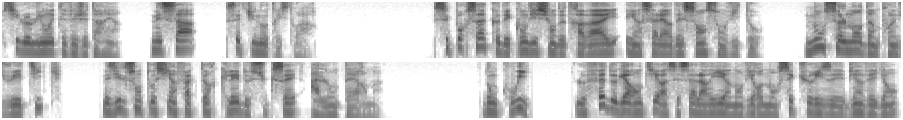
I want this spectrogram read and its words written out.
si le lion était végétarien. Mais ça, c'est une autre histoire. C'est pour ça que des conditions de travail et un salaire décent sont vitaux, non seulement d'un point de vue éthique, mais ils sont aussi un facteur clé de succès à long terme. Donc oui, le fait de garantir à ses salariés un environnement sécurisé et bienveillant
